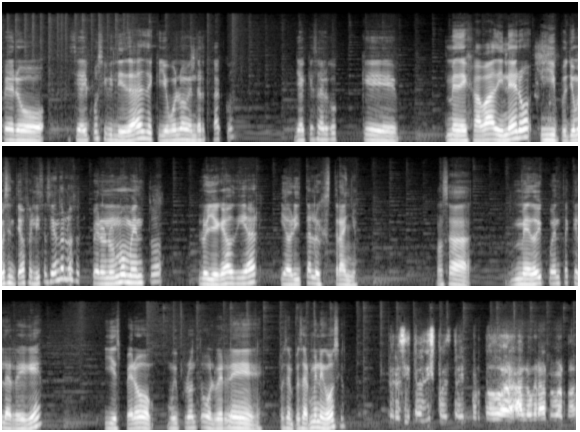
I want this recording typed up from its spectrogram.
pero si hay posibilidades de que yo vuelva a vender tacos, ya que es algo que me dejaba dinero y pues yo me sentía feliz haciéndolos, pero en un momento lo llegué a odiar y ahorita lo extraño. O sea, me doy cuenta que la regué y espero muy pronto volver eh, pues a empezar mi negocio. Si estás dispuesto a ir por todo a, a lograrlo, ¿verdad?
